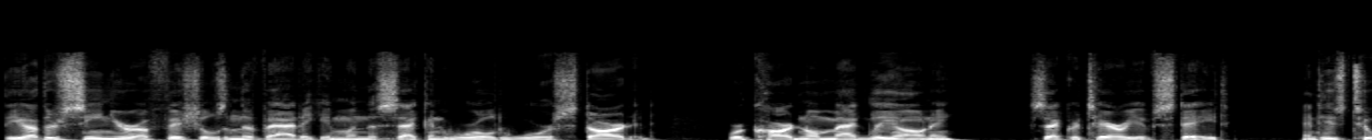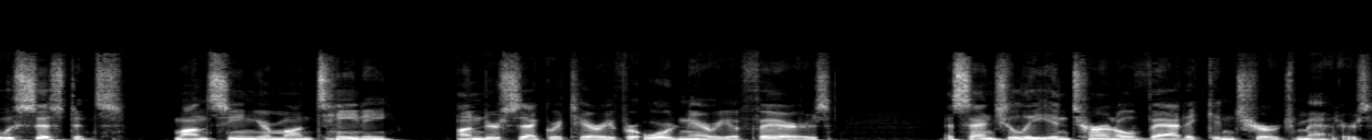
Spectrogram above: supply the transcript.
the other senior officials in the Vatican when the Second World War started were Cardinal Maglione, Secretary of State, and his two assistants, Monsignor Montini, Undersecretary for Ordinary Affairs, essentially internal Vatican church matters,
